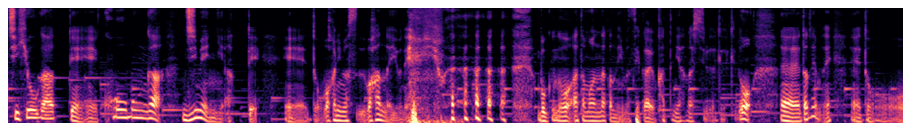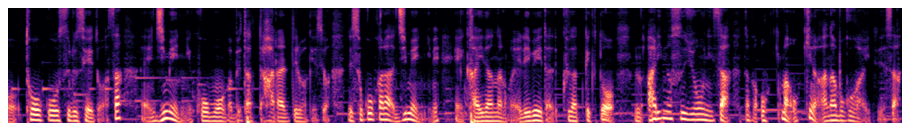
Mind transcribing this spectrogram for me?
地表があって、えー、校門が地面にあって、えっ、ー、と、わかります？わかんないよね。僕の頭の中の今世界を勝手に話してるだけだけど、えー、例えばね、えっ、と、登校する生徒はさ、地面に校門がベタって貼られてるわけですよ。で、そこから地面にね、階段なのかエレベーターで下っていくと、アリの巣状にさ、なんかおっき、まあ、大きな穴ぼこが開いててさ、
